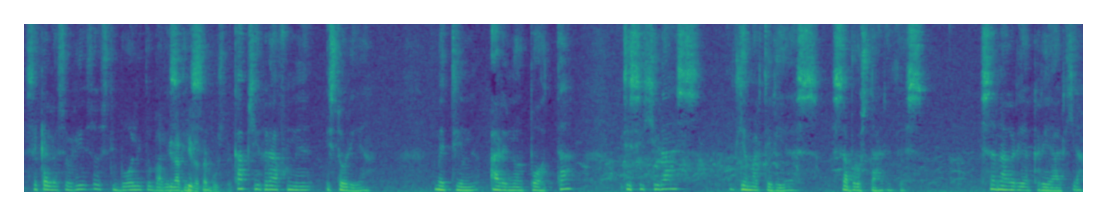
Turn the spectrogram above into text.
σε καλωσορίζω στην πόλη των την αρχή θα τα Παρασκευών. ακούσετε. Κάποιοι γράφουν ιστορία με την αρενοπότητα της ηχηράς διαμαρτυρίας σαν μπροστάριδες, σαν άγρια κρυάρια,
